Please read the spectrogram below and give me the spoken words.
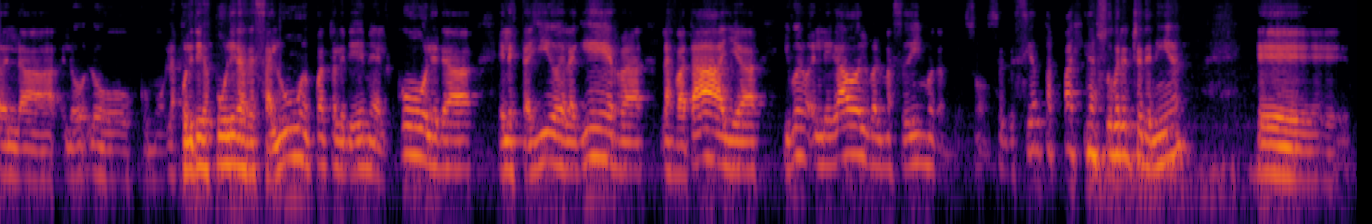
políticas públicas de salud en cuanto a la epidemia del cólera, el estallido de la guerra, las batallas, y bueno, el legado del balmacedismo también. Son 700 páginas súper entretenidas. Eh,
